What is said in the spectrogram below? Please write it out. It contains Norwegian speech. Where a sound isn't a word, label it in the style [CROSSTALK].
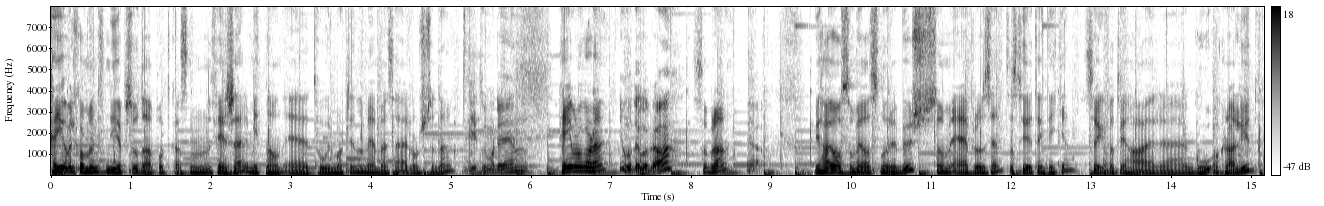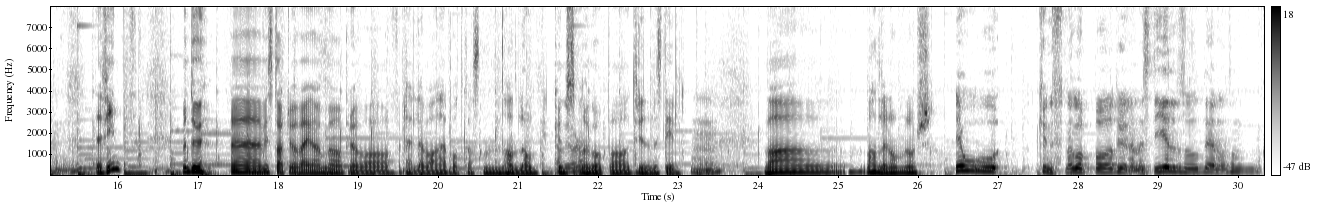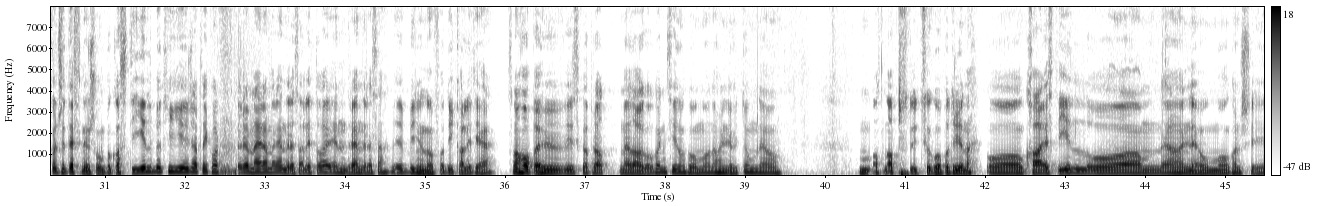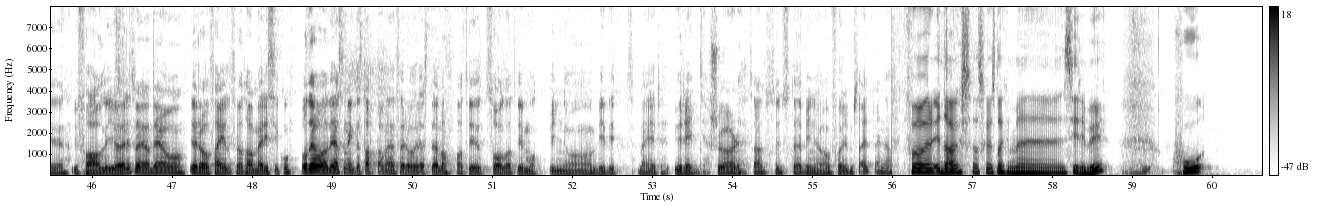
Hei og velkommen til ny episode av podkasten Feilskjær. Mitt navn er Tor Martin, og med meg så er Lorentz Tønne. Hei, Tor Martin. Hei, hvordan går det? Jo, det går bra. Så bra. Ja. Vi har jo også med oss Snorre Busch, som er produsent og styrer teknikken. Sørger for at vi har eh, god og klar lyd. Det er fint. Men du, eh, vi starter jo hver gang med å prøve å fortelle hva denne podkasten handler om. Kunsten ja, å gå på trynet med stil. Mm. Hva, hva handler det om, Lorentz? Jo, kunsten å gå på trynet med stil, så det er noe sånn, kanskje definisjon på hva stil betyr etter hvert. Det mer og mer endrer seg litt år. Endre, endre seg. Vi begynner nå å få dykka litt i det. Som jeg håper hun vi skal prate med i dag òg, kan si noe om. Og det handler jo ikke om det å at den absolutt skal gå på trynet. Og hva er stil? Og um, det handler om å kanskje ufarliggjøre litt, det å gjøre feil for å ta mer risiko. Og det var det som egentlig starta med for vår del òg. At vi så at vi måtte begynne å bli litt mer uredd sjøl. Så jeg syns det begynner å forme seg litt. ja. For i dag så skal vi snakke med Siri By. Hun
